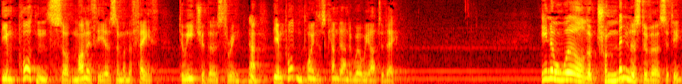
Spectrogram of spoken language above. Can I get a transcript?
the importance of monotheism and the faith to each of those three. Now, the important point is to come down to where we are today. In a world of tremendous diversity,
